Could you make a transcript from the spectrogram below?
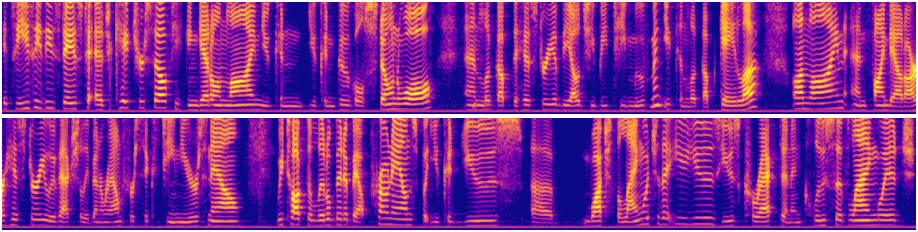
it's easy these days to educate yourself. You can get online. You can you can Google Stonewall and look up the history of the LGBT movement. You can look up Gala online and find out our history. We've actually been around for 16 years now. We talked a little bit about pronouns, but you could use uh, watch the language that you use. Use correct and inclusive language.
